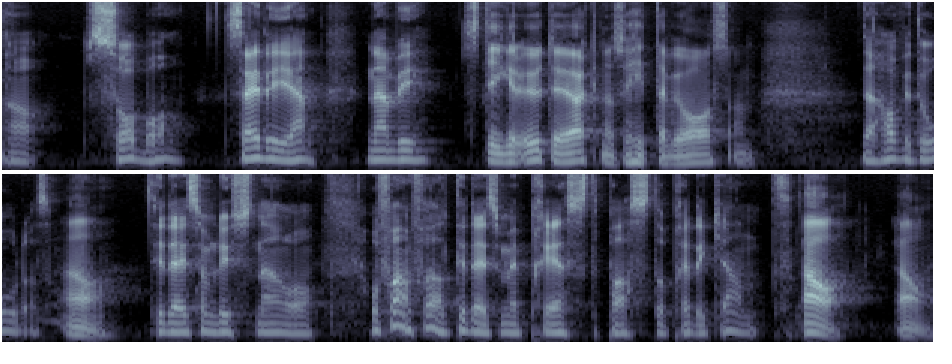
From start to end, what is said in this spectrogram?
Ja, så bra. Säg det igen. När vi, Stiger ut i öknen så hittar vi oasen. där har vi ett ord alltså. Ja, Till dig som lyssnar och, och framförallt till dig som är präst, pastor, predikant. ja, ja.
